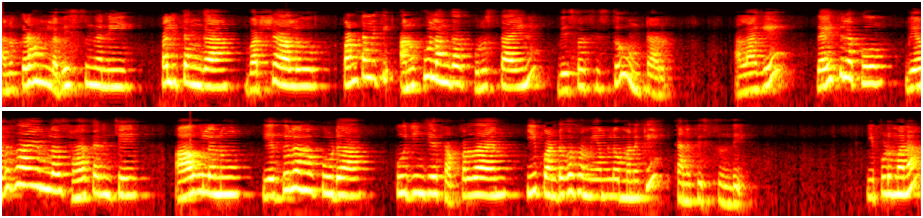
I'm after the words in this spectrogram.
అనుగ్రహం లభిస్తుందని ఫలితంగా వర్షాలు పంటలకి అనుకూలంగా కురుస్తాయని విశ్వసిస్తూ ఉంటారు. అలాగే రైతులకు వ్యవసాయంలో సహకరించే ఆవులను ఎద్దులను కూడా పూజించే సంప్రదాయం ఈ పండుగ సమయంలో మనకి కనిపిస్తుంది. ఇప్పుడు మనం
